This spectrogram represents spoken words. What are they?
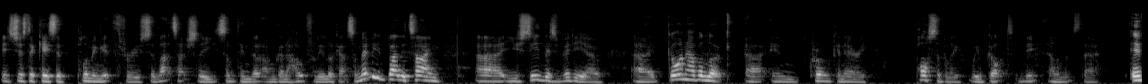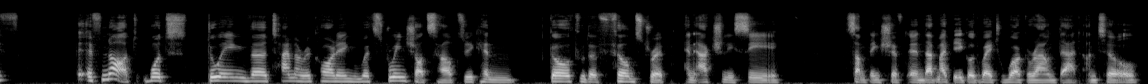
It's just a case of plumbing it through. So that's actually something that I'm going to hopefully look at. So maybe by the time uh, you see this video, uh, go and have a look uh, in Chrome Canary. Possibly we've got the elements there. If if not, would doing the timer recording with screenshots help? So you can go through the film strip and actually see something shift in. That might be a good way to work around that until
